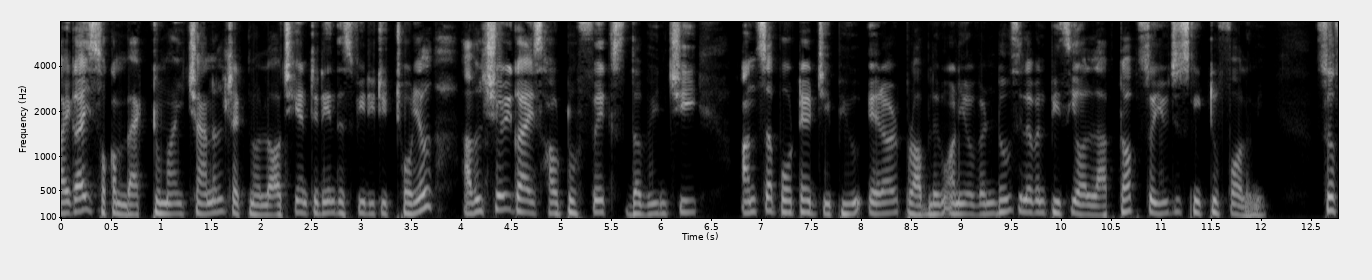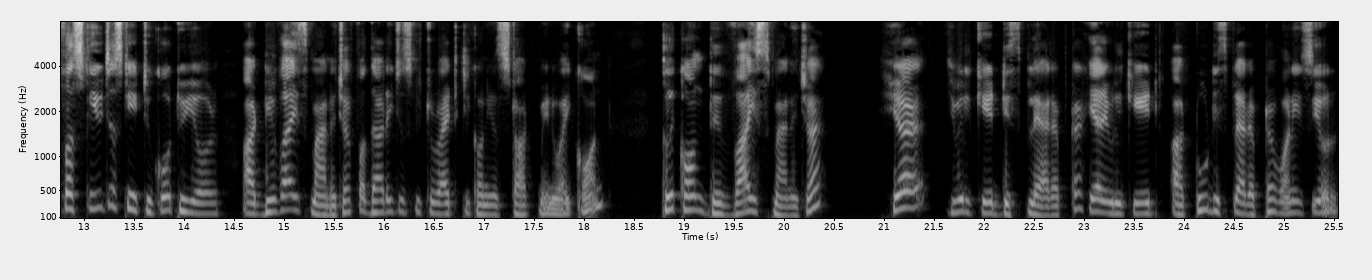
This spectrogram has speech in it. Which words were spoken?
Hi guys, welcome back to my channel Tricknology and today in this video tutorial I will show you guys how to fix DaVinci unsupported GPU error problem on your Windows 11 PC or laptop so you just need to follow me. So firstly you just need to go to your uh, device manager. For that you just need to right click on your start menu icon. Click on device manager. Here you will get display adapter. Here you will get uh, two display adapter. One is your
